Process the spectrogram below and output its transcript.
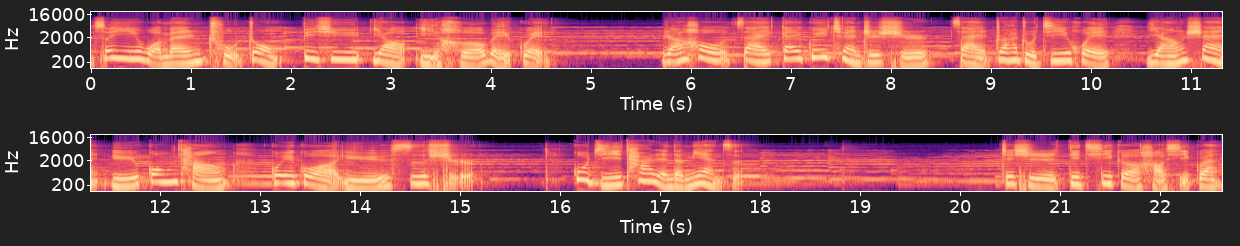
所以，我们处众必须要以和为贵，然后在该规劝之时，再抓住机会扬善于公堂，归过于私使，顾及他人的面子。这是第七个好习惯。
